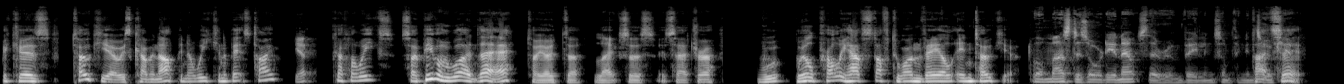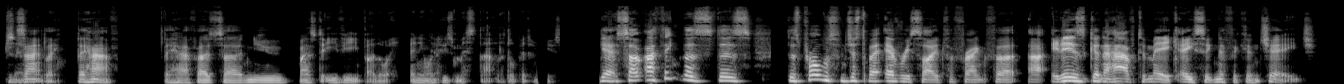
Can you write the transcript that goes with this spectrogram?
because Tokyo is coming up in a week and a bit's time. Yep. A Couple of weeks. So people who weren't there, Toyota, Lexus, etc., w- will probably have stuff to unveil in Tokyo. Well, Mazda's already announced they're unveiling something in That's Tokyo. That's it. so- Exactly. They have. They have. As a new Mazda EV, by the way. Anyone Yeah. who's missed that little bit of news. Yeah. So I think there's there's there's problems from just about every side for Frankfurt. Uh, it is going to have to make a significant change,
